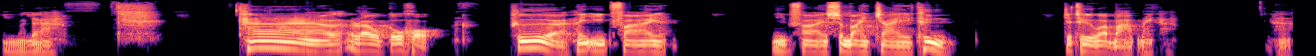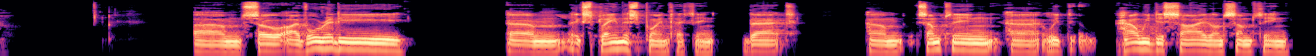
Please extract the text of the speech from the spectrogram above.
ธรรมดา ถ้าเราโกหก เพื่อให้อีกฝ่าย อีกฝ่ายสบายใจขึ้น จะถือว่าบาปไหมครับ um, so I've already um, explained this point I think that um, something uh, we how we decide on something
